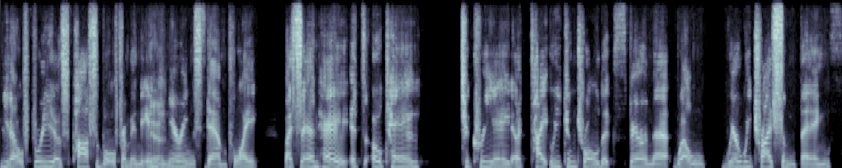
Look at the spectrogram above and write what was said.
you know, free as possible from an engineering yeah. standpoint by saying, hey, it's okay to create a tightly controlled experiment well where we try some things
